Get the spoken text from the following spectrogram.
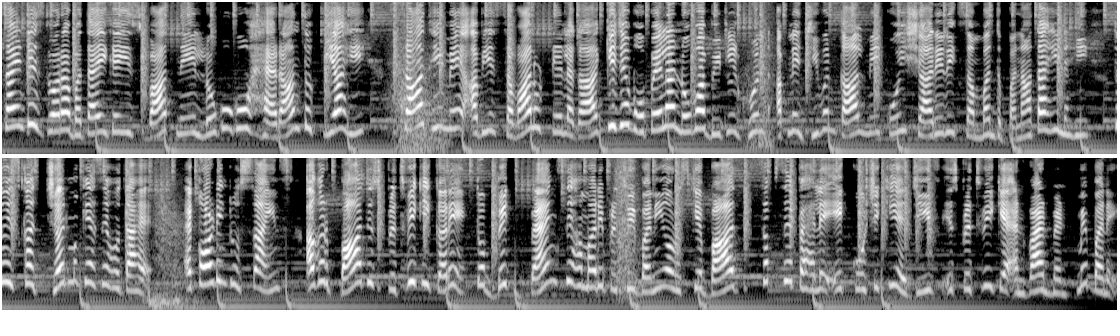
साइंटिस्ट द्वारा बताई गई इस बात ने लोगों को हैरान तो किया ही साथ ही में अब ये सवाल उठने लगा कि जब ओपेला नोवा बीटल घुन अपने जीवन काल में कोई शारीरिक संबंध बनाता ही नहीं तो इसका जन्म कैसे होता है? अकॉर्डिंग टू साइंस अगर बात इस पृथ्वी की करें तो बिग बैंग से हमारी पृथ्वी बनी और उसके बाद सबसे पहले एक कोशिकीय जीव इस पृथ्वी के एनवायरमेंट में बने।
